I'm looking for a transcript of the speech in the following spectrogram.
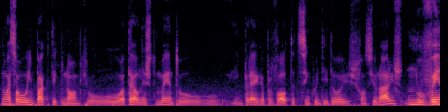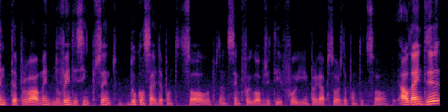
Não é só o impacto económico. O hotel, neste momento, emprega por volta de 52 funcionários, 90, provavelmente 95% do Conselho da Ponta de Sol, portanto sempre foi o objetivo, foi empregar pessoas da Ponta de Sol. Além de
